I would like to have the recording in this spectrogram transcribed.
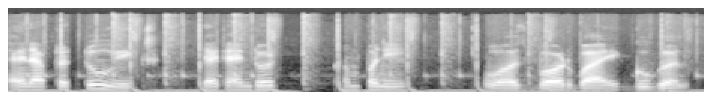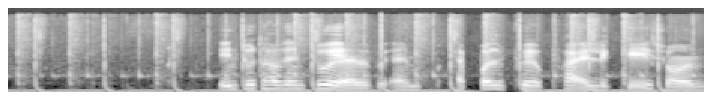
and after 2 weeks that Android company was bought by Google. In 2012, Apple filed a case on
